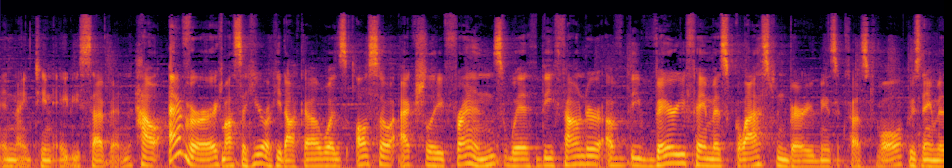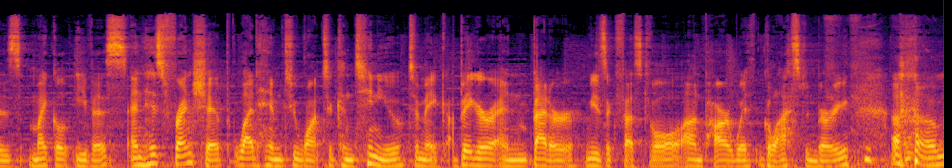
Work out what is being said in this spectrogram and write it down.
in 1987. However, Masahiro Hidaka was also actually friends with the founder of the very famous Glastonbury Music Festival, whose name is Michael Eavis, and his friendship led him to want to continue to make a bigger and better music festival on par with Glastonbury, um,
